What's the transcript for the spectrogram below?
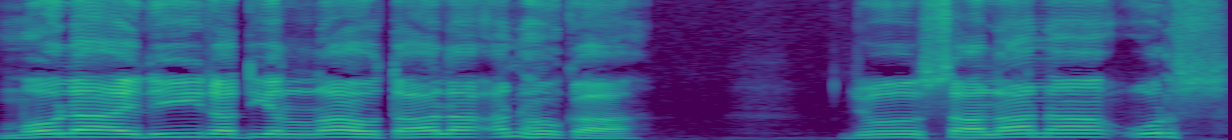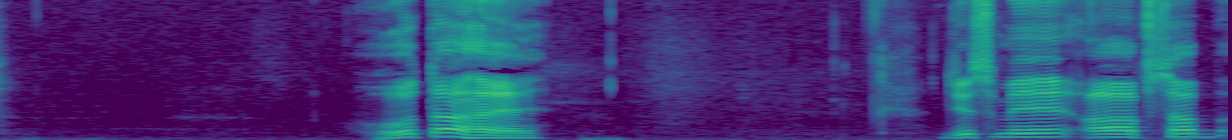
मौला अली रदी अल्लाह तहों का, जो सालाना उर्स होता है, जिसमें आप सब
